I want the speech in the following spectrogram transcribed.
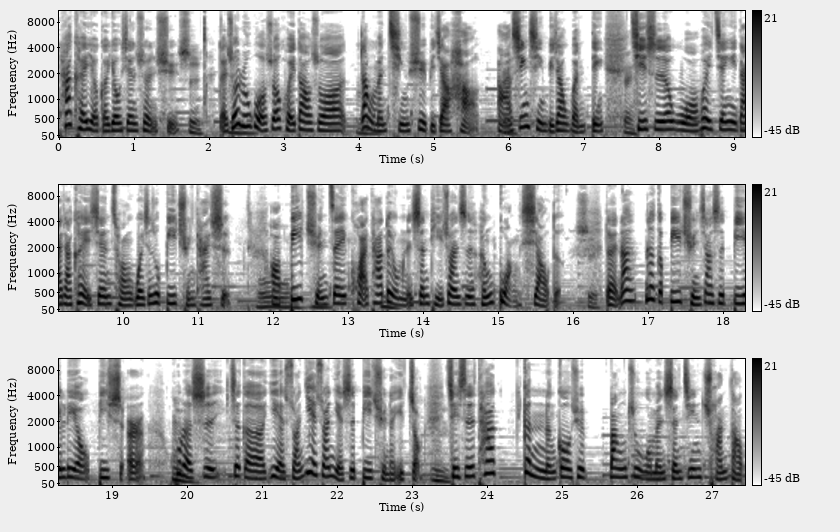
它可以有个优先顺序，是。对。所以如果说回到说，让我们情绪比较好啊，心情比较稳定，其实我会建议大家可以先从维生素 B 群开始。好，B 群这一块，它对我们的身体算是很广效的。是对，那那个 B 群像是 B 六、B 十二，或者是这个叶酸，叶酸也是 B 群的一种。其实它更能够去。帮助我们神经传导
